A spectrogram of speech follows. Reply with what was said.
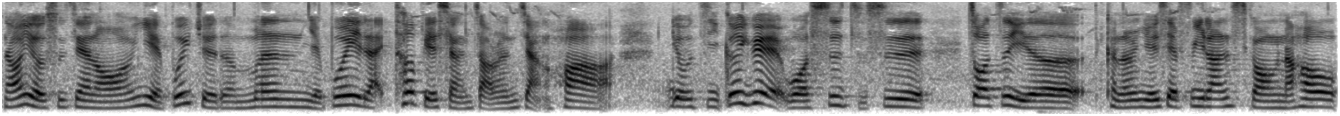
然后有时间哦，也不会觉得闷，也不会来特别想找人讲话。有几个月我是只是做自己的，可能有一些 freelance 工，然后。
